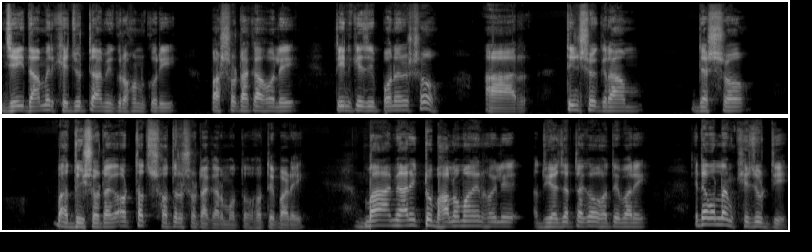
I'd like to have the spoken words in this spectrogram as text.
যেই দামের খেজুরটা আমি গ্রহণ করি, পাঁচশো টাকা হলে তিন কেজি পনেরোশো আর তিনশো গ্রাম দেড়শো বা দুইশো টাকা, অর্থাৎ সতেরোশো টাকার মতো হতে পারে। বা আমি আরেকটু ভালো মানের হইলে দুই হাজার টাকাও হতে পারে। এটা বললাম খেজুর দিয়ে।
